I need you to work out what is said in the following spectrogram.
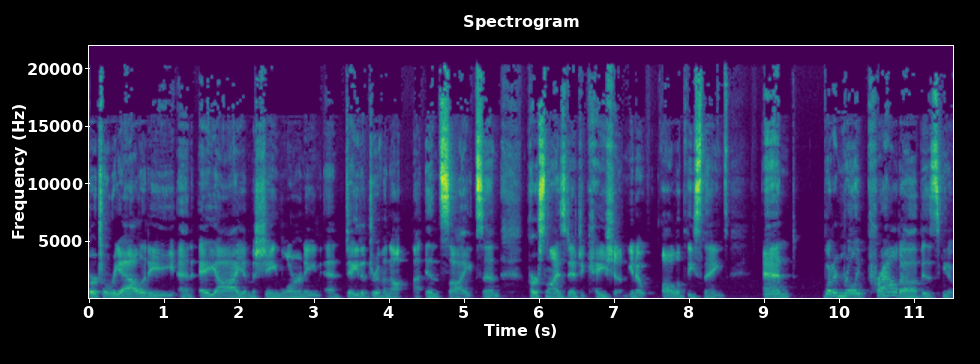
virtual reality and AI and machine learning and data driven uh, insights and personalized education. You know, all of these things. And what I'm really proud of is, you know,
